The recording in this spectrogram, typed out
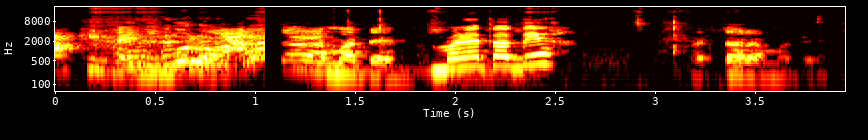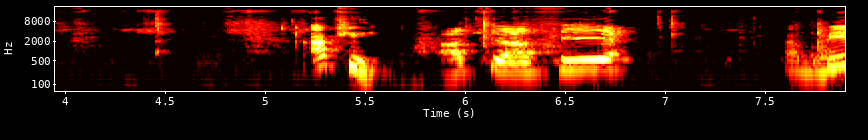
આખી ખાઈ ગઈ બોલો તારા માટે? મને તો દે. તારા માટે. આખી? આખી આખી. બે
